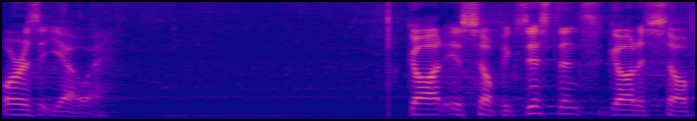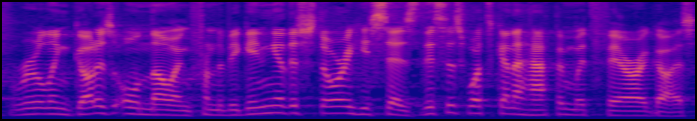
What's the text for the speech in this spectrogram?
Or is it Yahweh? God is self existent. God is self ruling. God is all knowing. From the beginning of the story, he says, This is what's going to happen with Pharaoh, guys.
